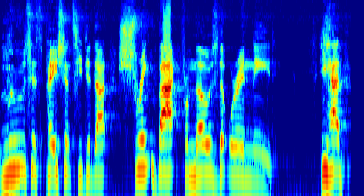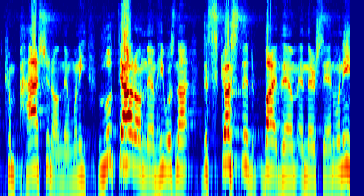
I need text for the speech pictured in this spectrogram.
lose his patience. He did not shrink back from those that were in need. He had compassion on them. When he looked out on them, he was not disgusted by them and their sin. When he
